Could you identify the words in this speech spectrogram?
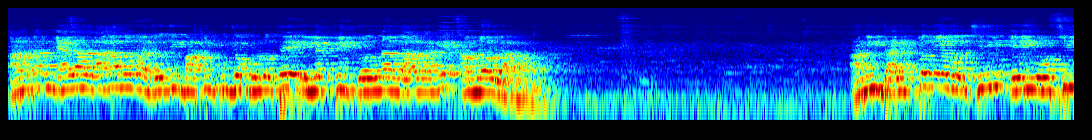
আমরা মেলা লাগাবো না। যদি বাকি পুজোগুলোতে ইলেকট্রিক দোলনা না লাগে, আমরাও লাগাবো না। আমি দায়িত্ব নিয়ে বলছি, এই ওসি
